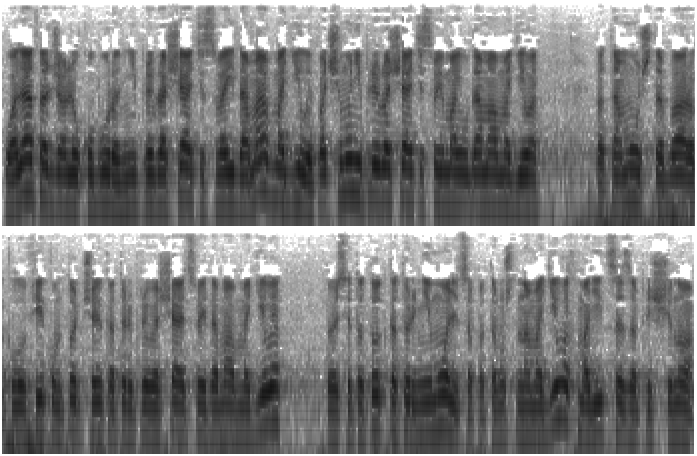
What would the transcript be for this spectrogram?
Валя таджалю кубуран. Не превращайте свои дома в могилы. Почему не превращайте свои дома в могилы? потому что Барак Луфикум, тот человек, который превращает свои дома в могилы, то есть это тот, который не молится, потому что на могилах молиться запрещено.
